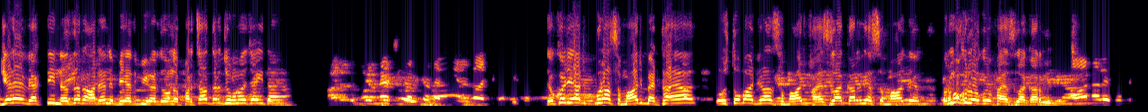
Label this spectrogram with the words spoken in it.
ਜਿਹੜੇ ਵਿਅਕਤੀ ਨਜ਼ਰ ਆ ਰਹੇ ਨੇ ਬੇਅਦਬੀ ਕਰਦੇ, ਉਹਨਾਂ ਪਰਚਾ ਦਰਜ ਹੋਣਾ ਚਾਹੀਦਾ। ਹੈ ਦੇਖੋ ਜੀ, ਅੱਜ ਪੂਰਾ ਸਮਾਜ ਬੈਠਾ ਆ, ਉਸ ਤੋਂ ਬਾਅਦ ਜਿਹੜਾ ਸਮਾਜ ਫੈਸਲਾ ਕਰਨਗੇ, ਸਮਾਜ ਦੇ ਪ੍ਰਮੁੱਖ ਲੋਕ ਉਹ ਫੈਸਲਾ ਕਰਨਗੇ। ਆਉਣ ਵਾਲੇ ਸਮੇਂ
